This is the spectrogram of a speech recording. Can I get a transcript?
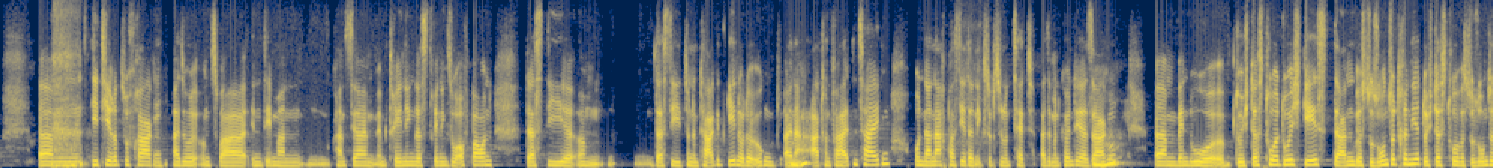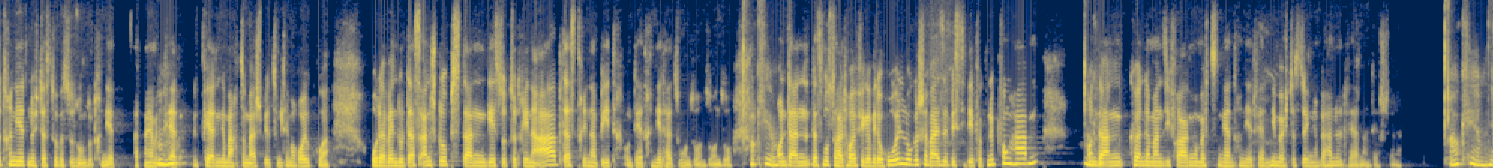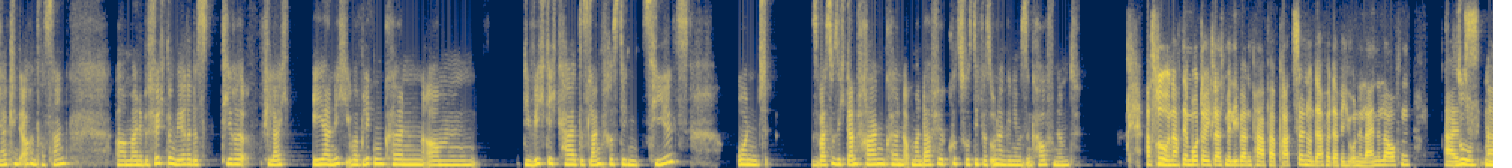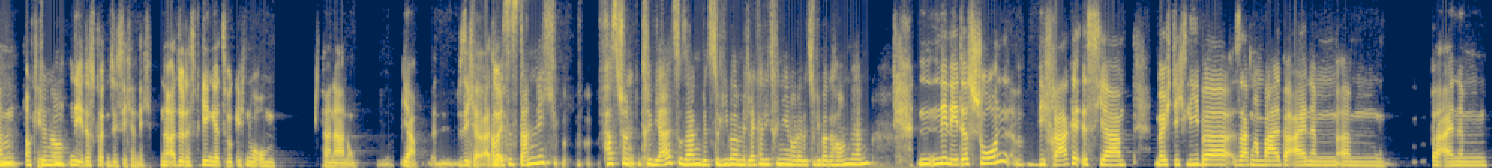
ähm, die Tiere zu fragen. Also und zwar, indem man, du kannst ja im, im Training das Training so aufbauen, dass die ähm, dass sie zu einem Target gehen oder irgendeine mhm. Art von Verhalten zeigen und danach passiert dann XYZ. Also man könnte ja sagen, mhm. ähm, wenn du äh, durch das Tor durchgehst, dann wirst du so und so trainiert, durch das Tor wirst du so und so trainiert und durch das Tor wirst du so und so trainiert. Hat man ja mit, mhm. Pferden, mit Pferden gemacht, zum Beispiel zum Thema Rollkur. Oder wenn du das anstupst, dann gehst du zu Trainer A, das Trainer B und der trainiert halt so und so und so und so. Okay. Und dann, das musst du halt häufiger wiederholen, logischerweise, bis die die Verknüpfung haben. Und dann könnte man sie fragen, wo möchtest du gern trainiert werden? Wie möchtest du denn behandelt werden an der Stelle? Okay, ja, klingt auch interessant. Ähm, meine Befürchtung wäre, dass Tiere vielleicht eher nicht überblicken können, ähm, die Wichtigkeit des langfristigen Ziels und, weißt du, sich dann fragen können, ob man dafür kurzfristig was Unangenehmes in Kauf nimmt. Ach so, um, nach dem Motto, ich lasse mir lieber ein paar verpratzeln und dafür darf ich ohne Leine laufen. Als, so, ähm, mhm, okay, genau. Nee, das könnten sie sicher nicht. Ne, also das ging jetzt wirklich nur um keine Ahnung. Ja, sicher. Also, Aber ist es dann nicht fast schon trivial zu sagen, willst du lieber mit Leckerli trainieren oder willst du lieber gehauen werden? Nee, nee, das schon. Die Frage ist ja, möchte ich lieber, sagen wir mal, bei einem, ähm, bei einem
